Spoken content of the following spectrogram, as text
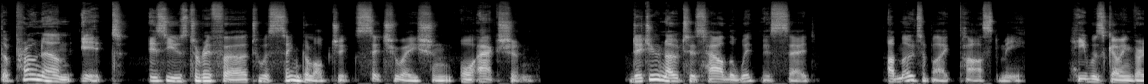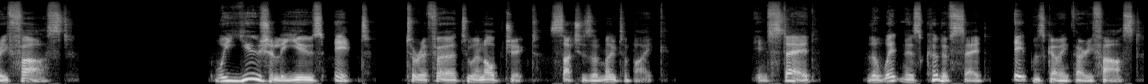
The pronoun it is used to refer to a single object, situation, or action. Did you notice how the witness said, A motorbike passed me. He was going very fast. We usually use it to refer to an object, such as a motorbike. Instead, the witness could have said it was going very fast.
